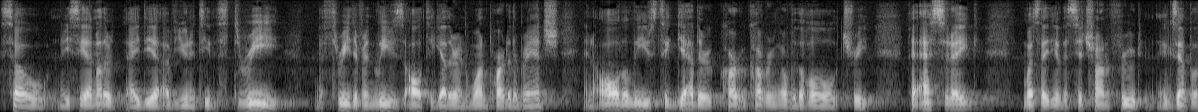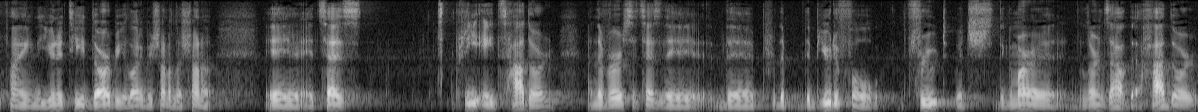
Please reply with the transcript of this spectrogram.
So you see another idea of unity. There's three the three different leaves all together in one part of the branch, and all the leaves together covering over the whole tree. The esreg, what's the idea of the citron fruit, exemplifying the unity? Darbi Elohim Mishana Lashana. Eh, it says, Pri Eitz Hador, and the verse it says the, the the the beautiful fruit, which the Gemara learns out that Hador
